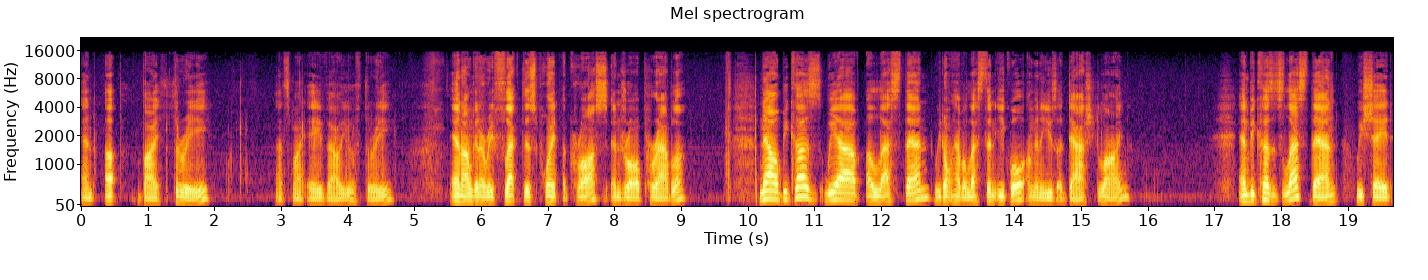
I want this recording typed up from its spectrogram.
and up by 3. That's my A value of 3. And I'm going to reflect this point across and draw a parabola. Now, because we have a less than, we don't have a less than equal, I'm going to use a dashed line. And because it's less than, we shade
